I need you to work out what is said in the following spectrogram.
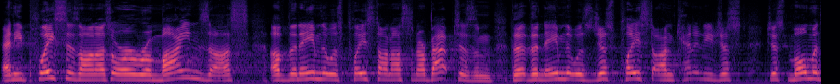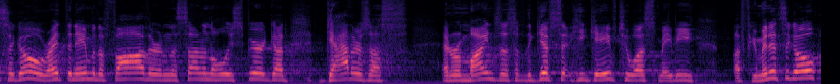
and he places on us or reminds us of the name that was placed on us in our baptism, the, the name that was just placed on Kennedy just, just moments ago, right? The name of the Father and the Son and the Holy Spirit. God gathers us and reminds us of the gifts that he gave to us maybe a few minutes ago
